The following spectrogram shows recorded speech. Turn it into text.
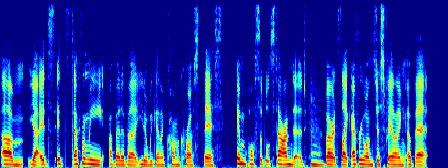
um, yeah, it's it's definitely a bit of a you know we're gonna come across this impossible standard Mm. where it's like everyone's just feeling a bit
